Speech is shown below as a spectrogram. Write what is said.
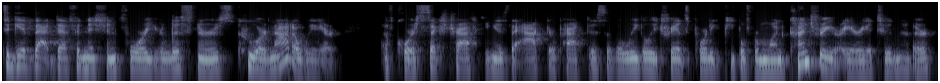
to give that definition for your listeners who are not aware, of course, sex trafficking is the act or practice of illegally transporting people from one country or area to another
